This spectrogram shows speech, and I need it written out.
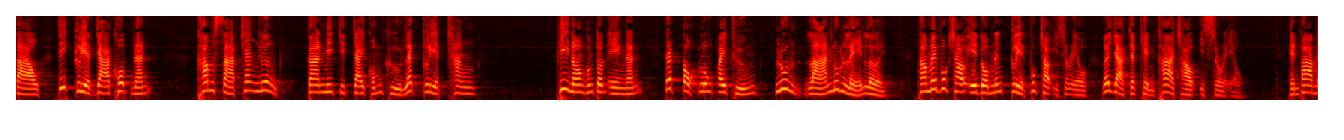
ซาวที่เกลียดยาโคบนั้นคำสาปแช่งเรื่อง การมีจิตใจขมขื่นและเกลียดชังพี่น้องของตนเองนั้น ได้ตกลงไปถึงรุ่นหลานรุ่นเหลนเลยทำให้พวกชาวเอโดมนั้นเกลียดพวกชาวอิสราเอล และอยากจะเข่นฆ่าชาวอิสราเอล เห็นภาพไหม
